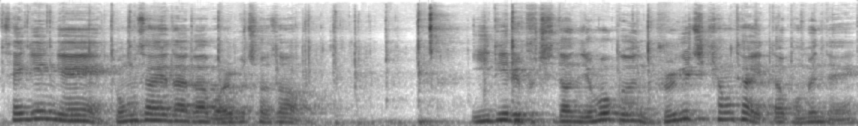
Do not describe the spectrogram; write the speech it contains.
생긴 게 동사에다가 뭘 붙여서 ed를 붙이던지 혹은 불규칙 형태가 있다고 보면 돼.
